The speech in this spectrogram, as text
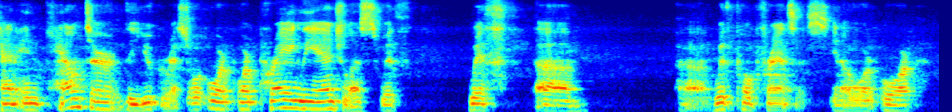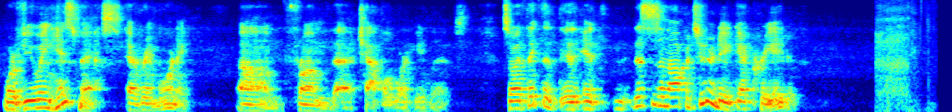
can encounter the Eucharist or or, or praying the Angelus with with uh, uh, with Pope Francis, you know, or or or viewing his mass every morning um, from the chapel where he lives. So I think that it, it this is an opportunity to get creative.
